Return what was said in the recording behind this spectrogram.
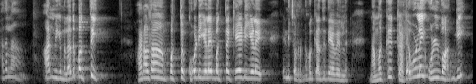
அதெல்லாம் ஆன்மீகம் இல்லை. அது பக்தி. அதனால்தான் பக்த கோடிகளே பக்த கேடிகளே என்று சொல்கிறோம் நமக்கு அது தேவையில்லை. நமக்கு கடவுளை உள்வாங்கி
